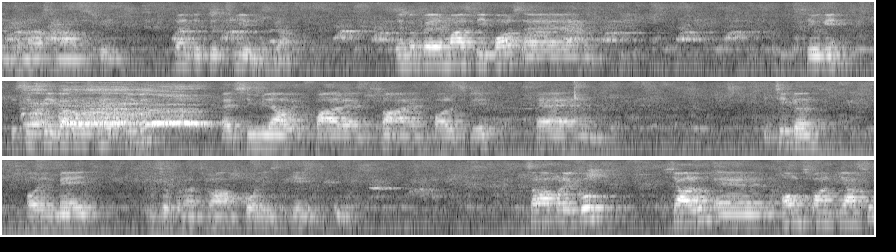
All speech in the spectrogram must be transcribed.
international suite 22 teams. Yeah. Thank you very much, people. And again. The 60 got was great human. Similar with fire and fire policy. And the chicken or the maid the supernatural police again. Assalamualaikum. Shalom and Om Swastiastu.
